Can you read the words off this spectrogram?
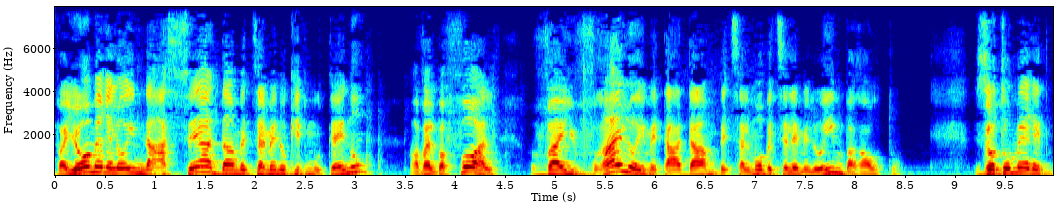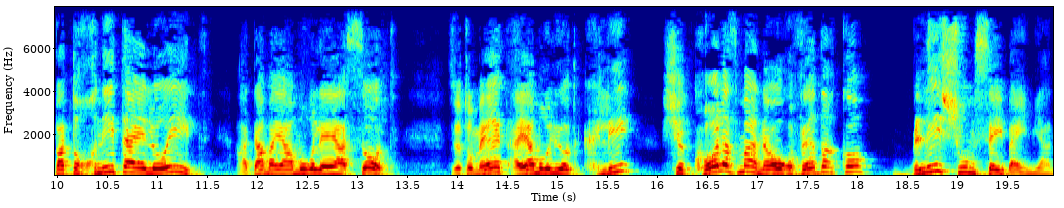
ויאמר אלוהים נעשה אדם בצלמנו כדמותנו, אבל בפועל ויברא אלוהים את האדם בצלמו בצלם אלוהים ברא אותו. זאת אומרת, בתוכנית האלוהית האדם היה אמור להיעשות. זאת אומרת, היה אמור להיות כלי שכל הזמן האור עובר דרכו בלי שום say בעניין.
